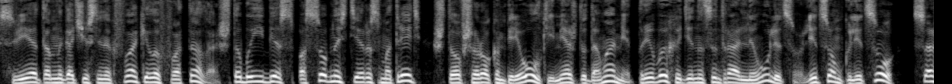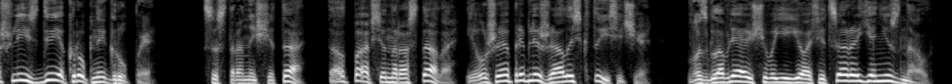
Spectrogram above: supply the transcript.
Света многочисленных факелов хватало, чтобы и без способности рассмотреть, что в широком переулке между домами при выходе на центральную улицу лицом к лицу сошлись две крупные группы. Со стороны щита толпа все нарастала и уже приближалась к тысяче. Возглавляющего ее офицера я не знал,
